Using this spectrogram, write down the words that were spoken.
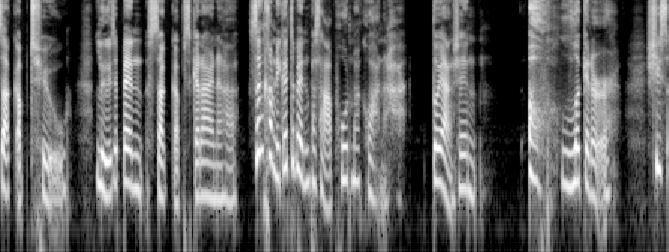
suck up to หรือจะเป็น suck up ก็ได้นะคะ ซึ่งคำนี้ก็จะเป็นภาษาพูดมากกว่านะคะ ตัวอย่างเช่น oh look at her she's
